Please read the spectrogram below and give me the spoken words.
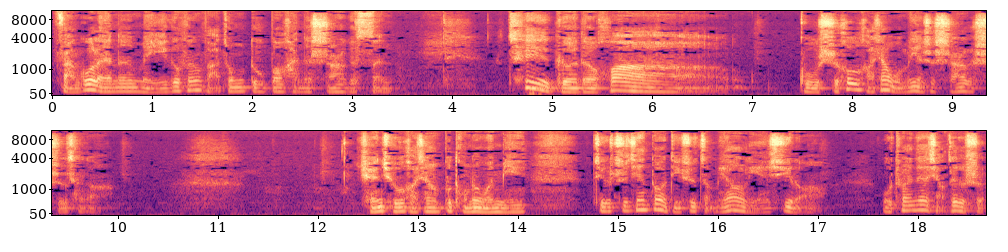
反过来呢，每一个分法中都包含着十二个神。这个的话。古时候好像我们也是十二个时辰啊，全球好像不同的文明，这个之间到底是怎么样联系的啊？我突然在想这个事儿。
